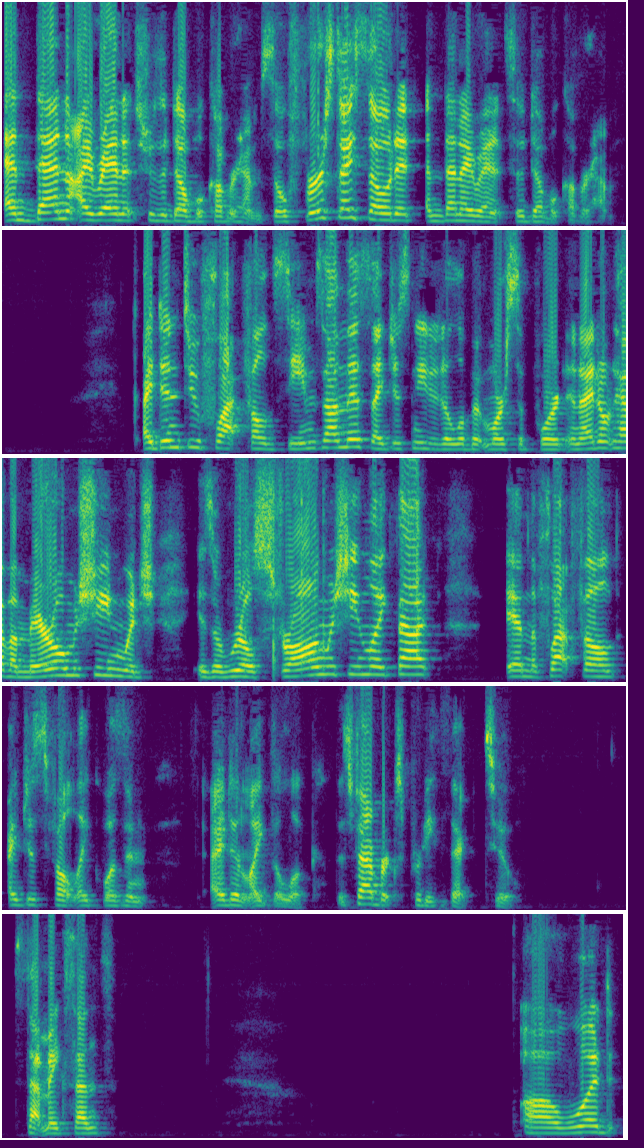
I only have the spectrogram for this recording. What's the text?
And then I ran it through the double cover hem. So first I sewed it and then I ran it through double cover hem. I didn't do flat felled seams on this. I just needed a little bit more support. And I don't have a Merrow machine, which is a real strong machine like that. And the flat felled, I just felt like wasn't, I didn't like the look. This fabric's pretty thick too. Does that make sense? Uh, would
